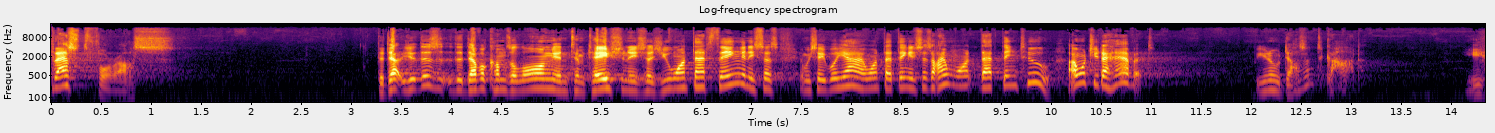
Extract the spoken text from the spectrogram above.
best for us. The, de- this, the devil comes along in temptation and he says, You want that thing? And he says, and we say, Well, yeah, I want that thing. And he says, I want that thing too. I want you to have it. But you know doesn't? God. He,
